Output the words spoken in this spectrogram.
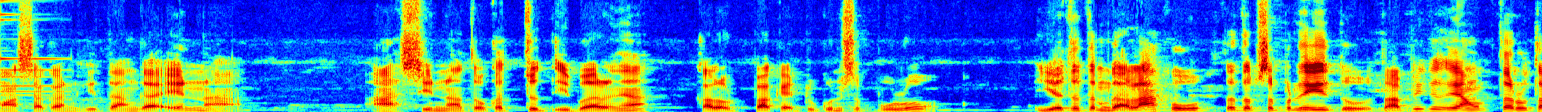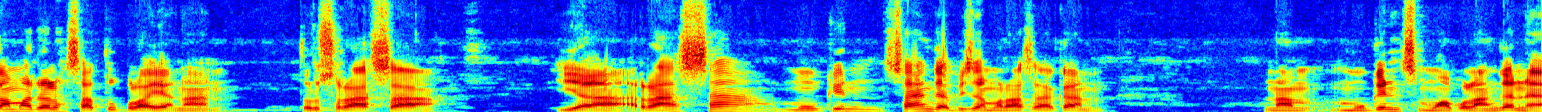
masakan kita nggak enak asin atau kecut ibaratnya kalau pakai dukun 10 ya tetap nggak laku. Tetap seperti itu. Tapi yang terutama adalah satu pelayanan. Terus rasa. Ya rasa mungkin saya nggak bisa merasakan. Nah, mungkin semua pelanggan ya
